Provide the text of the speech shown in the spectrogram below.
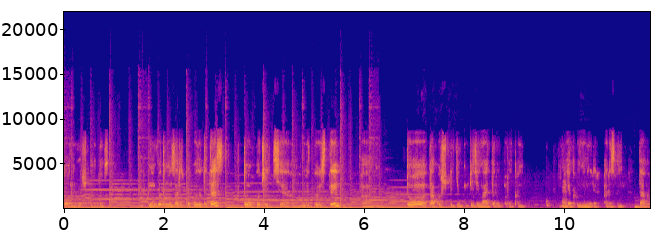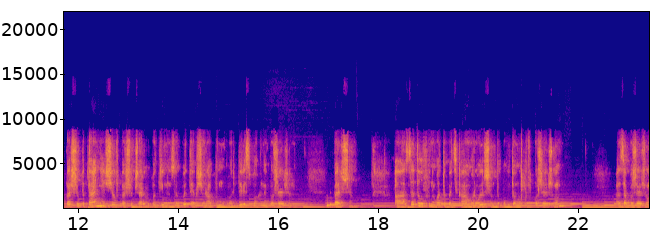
до невеличкого тесту. Ми будемо зараз проходити тест. Хто хоче е, відповісти, то також підіймайте ру- руки, як і минулі рази. Так, перше питання: що в першу чергу потрібно зробити, якщо раптом у квартирі спалахне пожежа? Перше зателефонувати батькам, родичам та повідомити в пожежу за пожежу.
